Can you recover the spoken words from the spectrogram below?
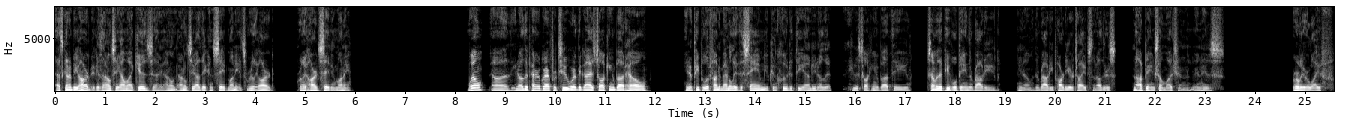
That's going to be hard because I don't see how my kids, I, I don't, I don't see how they can save money. It's really hard, really hard saving money. Well, uh, you know, the paragraph or two where the guy is talking about how, you know, people are fundamentally the same. You conclude at the end, you know, that he was talking about the some of the people being the rowdy, you know, the rowdy partier types, and others not being so much in in his earlier life.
